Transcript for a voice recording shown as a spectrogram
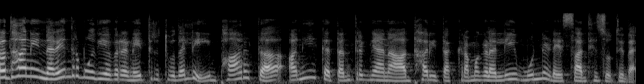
ಪ್ರಧಾನಿ ನರೇಂದ್ರ ಮೋದಿಯವರ ನೇತೃತ್ವದಲ್ಲಿ ಭಾರತ ಅನೇಕ ತಂತ್ರಜ್ಞಾನ ಆಧಾರಿತ ಕ್ರಮಗಳಲ್ಲಿ ಮುನ್ನಡೆ ಸಾಧಿಸುತ್ತಿದೆ.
